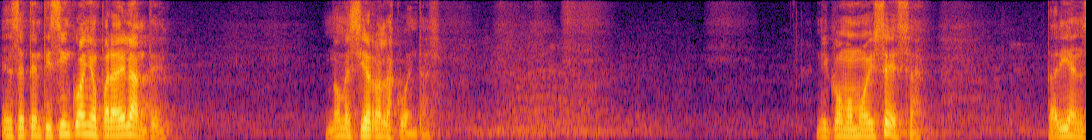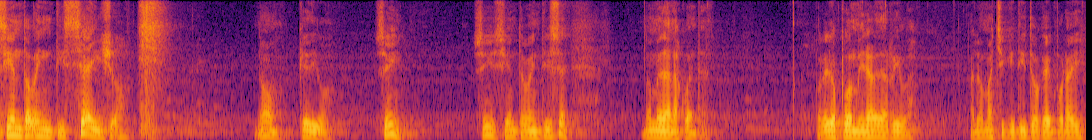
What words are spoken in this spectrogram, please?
en 75 años para adelante no me cierran las cuentas. Ni como Moisés, ah, estaría en 126 yo. No, ¿qué digo? Sí, sí, 126. No me dan las cuentas. Por ahí los puedo mirar de arriba, a lo más chiquitito que hay por ahí.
